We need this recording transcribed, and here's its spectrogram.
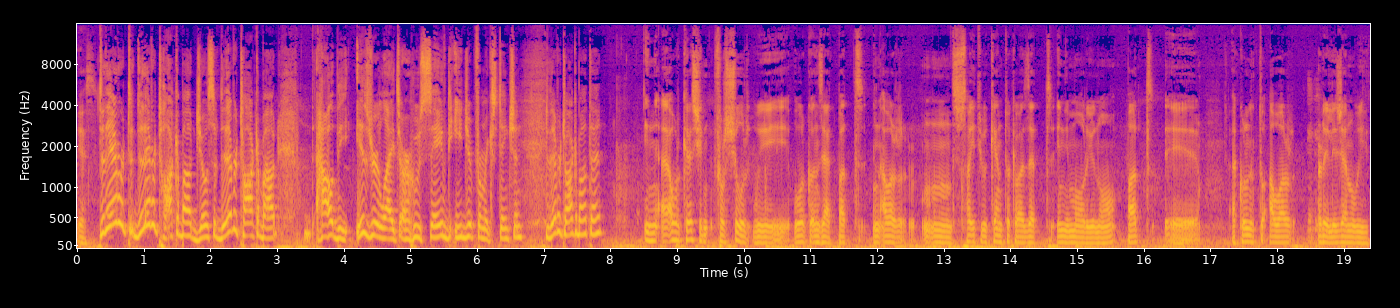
Yes. Do they ever do they ever talk about Joseph? Do they ever talk about how the Israelites are who saved Egypt from extinction? Do they ever talk about that? in our Christian, for sure, we work on that. But in our mm, society, we can't talk about that anymore. You know. But uh, according to our religion, we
